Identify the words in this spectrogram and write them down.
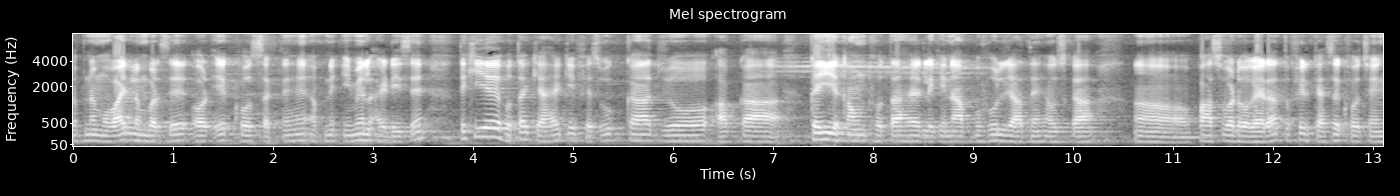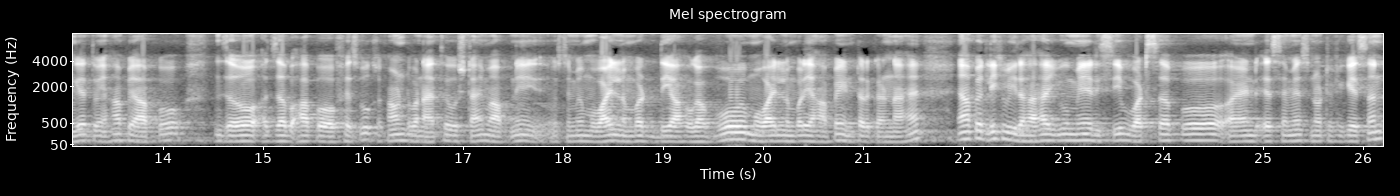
अपना मोबाइल नंबर से, और एक खोज सकते हैं अपने ईमेल आईडी से। देखिए होता क्या है कि फेसबुक का जो आपका कई अकाउंट होता है, लेकिन आप भूल जाते हैं उसका पासवर्ड वगैरह तो फिर कैसे खोजेंगे? तो यहाँ पे आपको जो, जब आप फेसबुक अकाउंट बनाए थे, उस टाइम आपने उसमें मोबाइल नंबर दिया होगा। वो मोबाइल नंबर यहाँ पे इंटर करना है। यहाँ पे लिख भी रहा है you may receive WhatsApp and SMS notification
